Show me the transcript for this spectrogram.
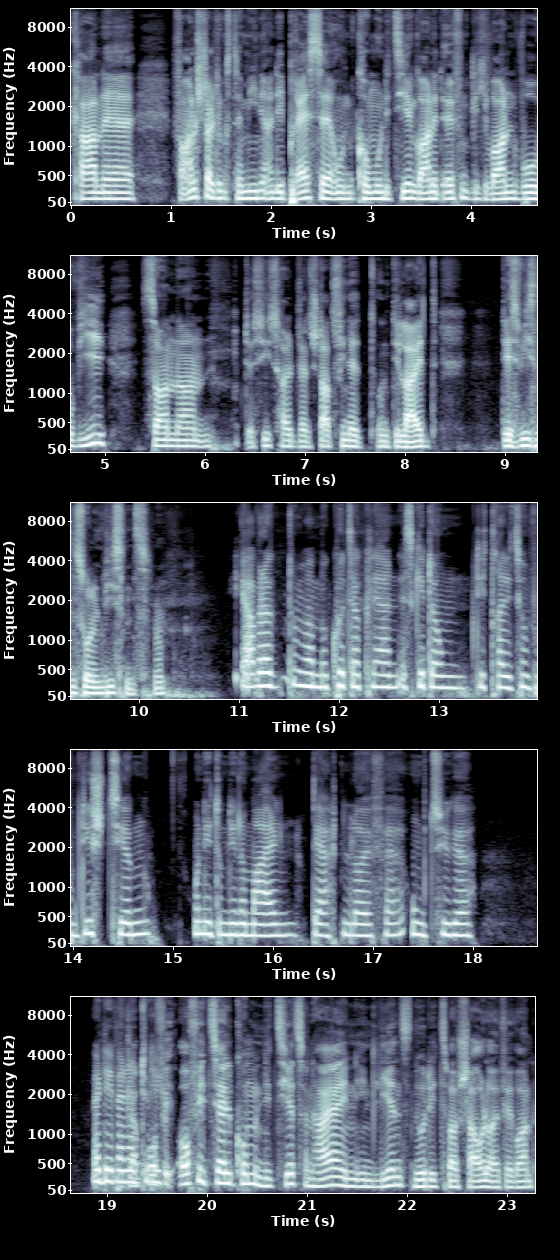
keine Veranstaltungstermine an die Presse und kommunizieren gar nicht öffentlich, wann, wo, wie, sondern das ist halt, wenn es stattfindet und die Leute das wissen sollen, wissen es. Ne? Ja, aber da tun wir mal kurz erklären. Es geht da um die Tradition vom Tischzirgen und nicht um die normalen Berchtenläufe, Umzüge. Weil die werden natürlich offi offiziell kommuniziert sind heuer in, in Lienz nur die zwei Schauläufe waren.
